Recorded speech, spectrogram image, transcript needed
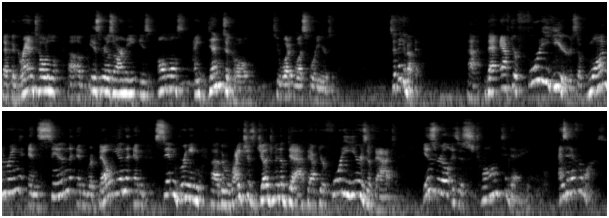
that the grand total uh, of Israel's army is almost identical to what it was 40 years ago. So think about that. Uh, that after 40 years of wandering and sin and rebellion and sin bringing uh, the righteous judgment of death, after 40 years of that, Israel is as strong today as it ever was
